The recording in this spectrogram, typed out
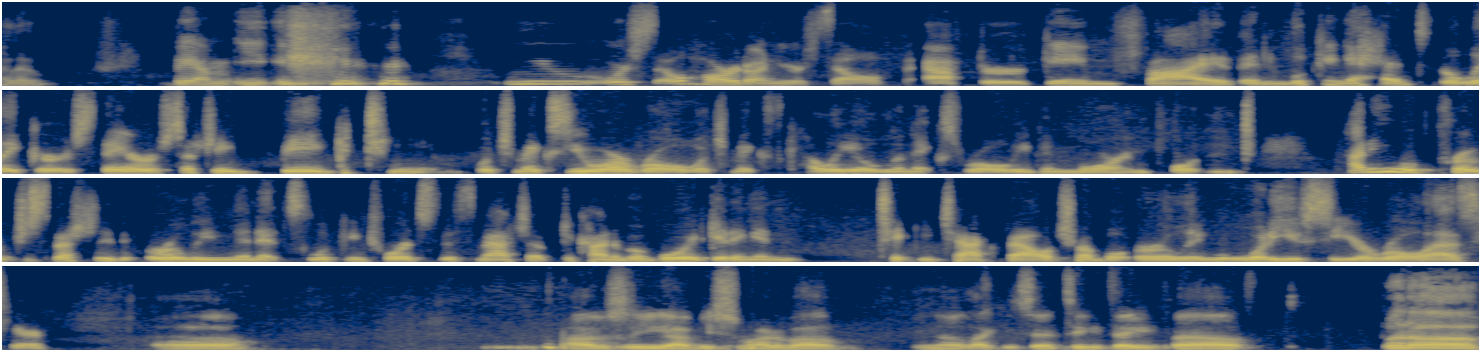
Hello bam you, you were so hard on yourself after game five and looking ahead to the lakers they are such a big team which makes your role which makes kelly olynyk's role even more important how do you approach especially the early minutes looking towards this matchup to kind of avoid getting in ticky tack foul trouble early. What do you see your role as here? Uh, obviously, you gotta be smart about, you know, like you said, ticky tacky foul. But uh,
